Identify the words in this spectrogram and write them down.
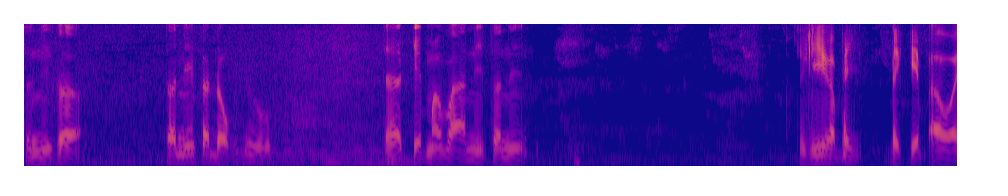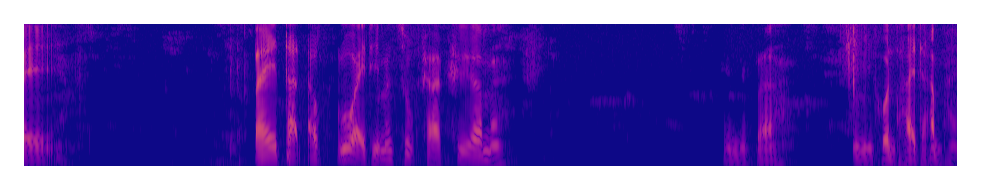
ต้นนี้ก็ต้นนี้ก็ดกอยู่ แต่เก็บเมื่อวานนี้ต้นนี้ ตะกี้ก็ไปไปเก็บเอาไอ้ไปตัดเอากล้วยที่มันสุกคาเครือมา เห็นหรือเปล่าม่มีคนถ่ายทำให้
